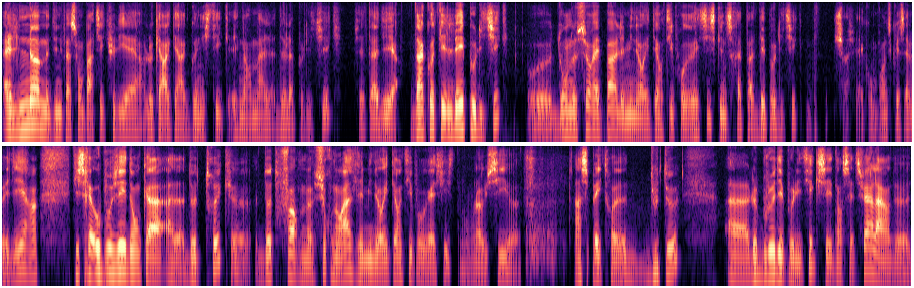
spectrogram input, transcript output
elle nomme d'une façon particulière le caractère agonistique et normal de la politique, c'est-à-dire d'un côté les politiques, euh, dont ne seraient pas les minorités antiprogressistes, qui ne seraient pas des politiques, cherchez à comprendre ce que ça veut dire, hein, qui seraient opposés donc à, d'autres trucs, euh, d'autres formes sournoises, les minorités antiprogressistes, bon là aussi euh, un spectre douteux. le boulot des politiques, c'est dans cette sphère-là. Hein, de,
